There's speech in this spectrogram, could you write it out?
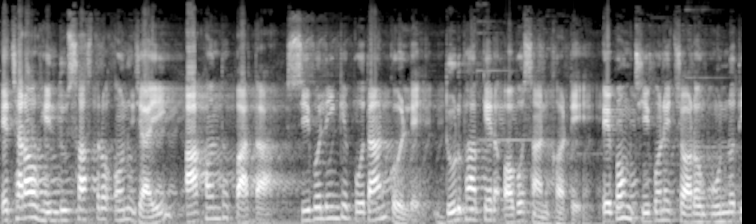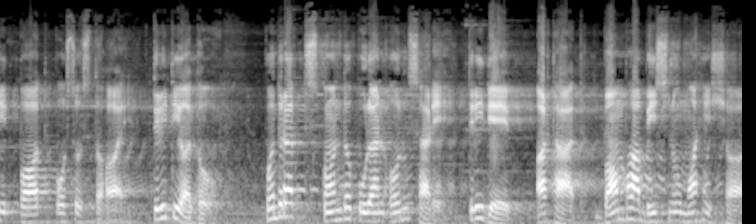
এছাড়াও হিন্দু শাস্ত্র অনুযায়ী আকন্দ পাতা শিবলিঙ্গে প্রদান করলে দুর্ভাগ্যের অবসান ঘটে এবং জীবনে চরম উন্নতির পথ প্রশস্ত হয়। তৃতীয়ত বন্ধুরা স্কন্দ পুরাণ অনুসারে ত্রিদেব, অর্থাৎ ব্রহ্মা, বিষ্ণু, মহেশ্বর,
